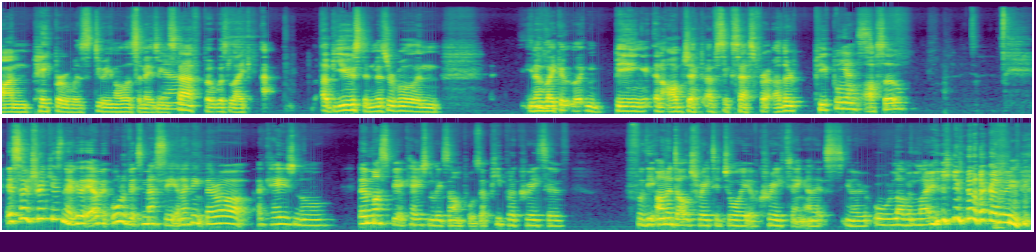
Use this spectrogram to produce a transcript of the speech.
on paper was doing all this amazing Yeah. stuff, but was like abused and miserable and, you know, Mhm. like, like being an object of success for other people Yes. also. It's so tricky, isn't it? I mean, all of it's messy, and I think there are occasional, there must be occasional examples where people are creative for the unadulterated joy of creating, and it's you know all love and light, you know that kind of thing.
